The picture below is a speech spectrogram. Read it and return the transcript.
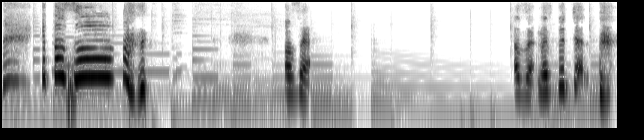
¿Qué pasó? o sea. O sea, ¿me escuchan?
